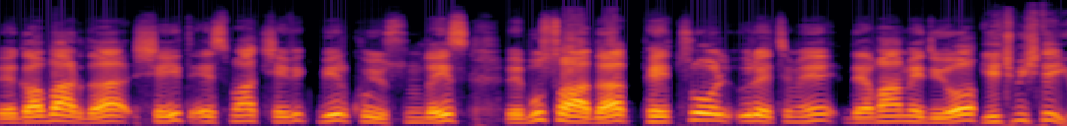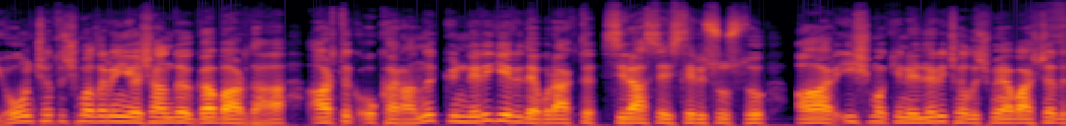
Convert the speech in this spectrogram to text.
ve Gabar'da Şehit Esma Çevik bir kuyusundayız ve bu sahada petrol üretimi devam ediyor. Geçmişte yoğun çatışmaların yaşandığı Gabar Dağı artık o karanlık günleri geride bıraktı. Silah sesleri sustu, ağır iş makineleri çalışmaya başladı.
